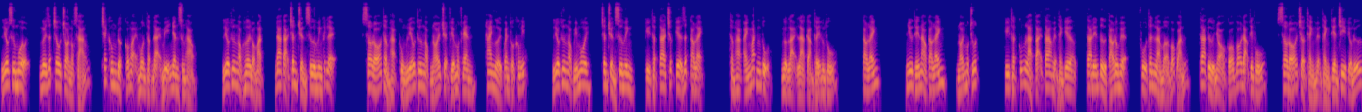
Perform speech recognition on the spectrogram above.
Liêu sư muội, ngươi rất trâu tròn ngọc sáng c h ắ c không được có ngoại môn thập đại mỹ nhân xưng hảo. Liêu thư ngọc hơi đỏ mặt, đa tạ chân truyền sư minh khích lệ. Sau đó thẩm hạc cùng liêu thư ngọc nói chuyện phía một phen, hai người quen thuộc không ít. Liêu thư ngọc mí môi, chân truyền sư minh, kỳ thật ta trước kia rất cao lạnh thẩm hạc ánh mắt ngưng tụ, ngược lại là cảm thấy hứng thú. Cao lãnh? Như thế nào cao lãnh? Nói một chút. Kỳ thật cũng là tại ta huyện thành kia, ta đến từ táo đông huyện, phụ thân là mở võ quán, ta từ nhỏ có võ đạo thiên phú sau đó trở thành huyện thành tiên tri tiểu nữ,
